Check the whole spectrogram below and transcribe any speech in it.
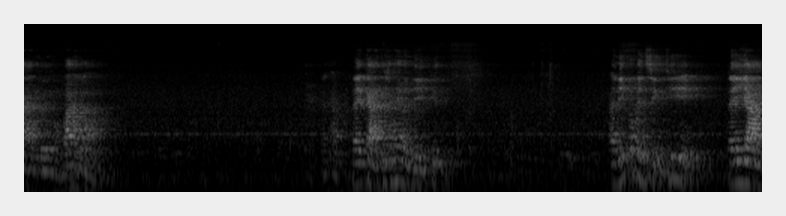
การเมืองของบ้านเรานะครับในการที่จะให้มันดีขึ้น อันนี้ก็เป็นสิ่งที่ในยาม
